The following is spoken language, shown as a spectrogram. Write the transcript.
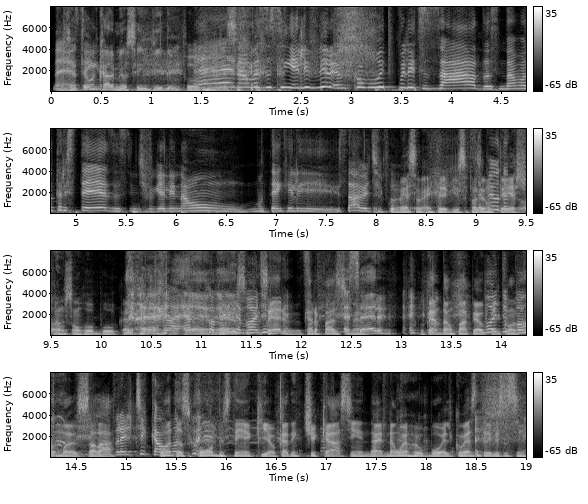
Né? Já tem uma assim. cara meio sem vida um pouco. É, nisso. não, mas assim, ele vira, ele ficou muito politizado, assim, dá uma tristeza, assim, tipo, que ele não, não tem aquele, sabe, Ele tipo... começa a entrevista fazendo um teste, não sou um robô. Cara, É, começa bom demais. Sério, o cara faz isso É mesmo. sério? O cara dá um papel pra ele, bom. uma, sei lá, Pra ele ticar quantas uma... combis tem aqui? ó, O cara tem que ticar, assim, né, não é robô. Ele começa a entrevista assim,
